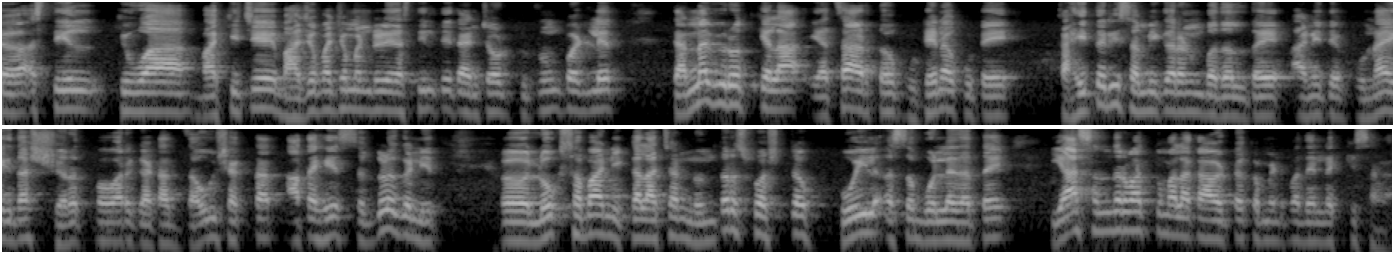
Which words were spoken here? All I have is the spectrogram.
असतील किंवा बाकीचे भाजपाचे मंडळी असतील ते त्यांच्यावर तुटून पडलेत. त्यांना विरोध केला याचा अर्थ कुठे ना कुठे काहीतरी समीकरण बदलतंय आणि ते पुन्हा एकदा शरद पवार गटात जाऊ शकतात. आता हे सगळं गणित लोकसभा निकालाच्या नंतर स्पष्ट होईल असं बोललं जात आहे या संदर्भात तुम्हाला काय वाटतं? कमेंटमध्ये नक्की सांगा.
